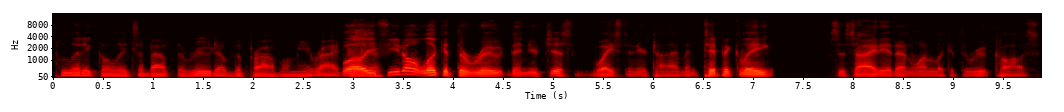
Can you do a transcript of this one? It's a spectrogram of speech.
political; it's about the root of the problem. You're right. Well, brother. if you don't look at the root, then you're just wasting your time. And typically, society doesn't want to look at the root cause.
